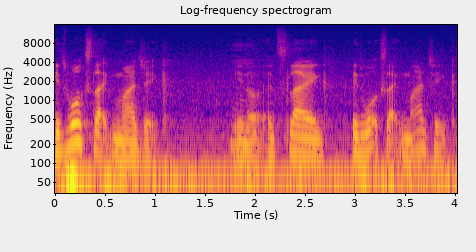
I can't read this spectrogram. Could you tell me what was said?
it works like magic. Mm. You know, it's like it works like magic.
